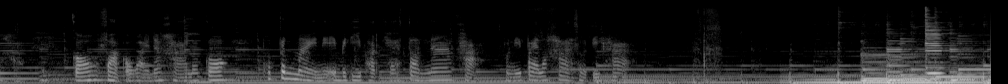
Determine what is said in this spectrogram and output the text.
นะคะ ก็ฝากเอาไว้นะคะ แล้วก็พบกันใหม่ใน MBD Podcast ตอนหน้าค่ะ วันนี้ไปแล้วค่ะ สวัสดีค่ะ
